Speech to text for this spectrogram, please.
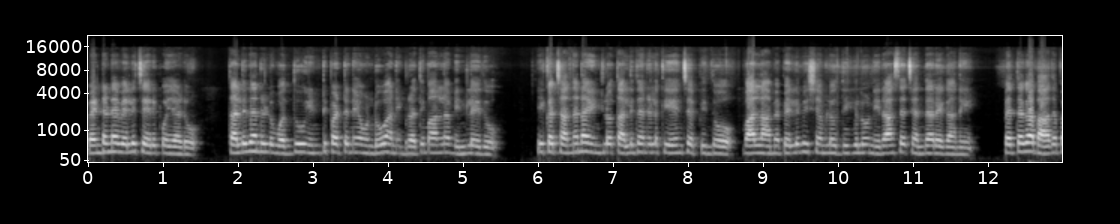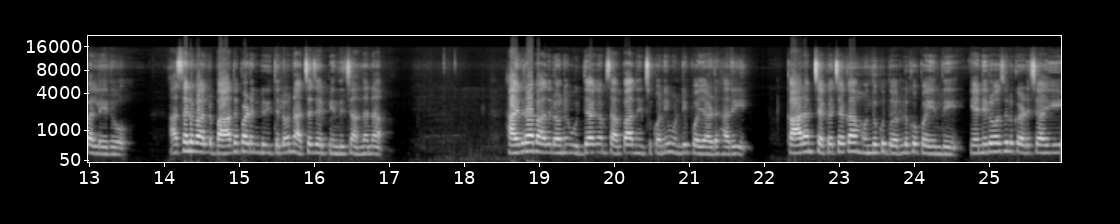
వెంటనే వెళ్ళి చేరిపోయాడు. తల్లిదండ్రులు వద్దు ఇంటి పట్టునే ఉండు అని బ్రతిమాలన వినలేదు. ఇక చందన ఇంట్లో తల్లిదండ్రులకు ఏం చెప్పిందో వాళ్ళ ఆమె పెళ్ళి విషయంలో దిగులు నిరాశ చెందారే గాని పెద్దగా బాధపడలేదు. అసలు వాళ్ళు బాధపడిన రీతిలో నచ్చజెప్పింది చందన. హైదరాబాదులోనే ఉద్యోగం సంపాదించుకొని ఉండిపోయాడు హరి. కాలం చకచకా ముందుకు దొర్లుకుపోయింది. ఎన్ని రోజులు గడిచాయి?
